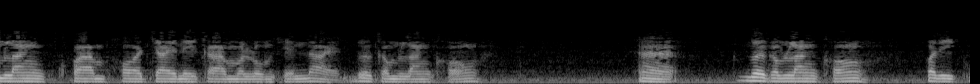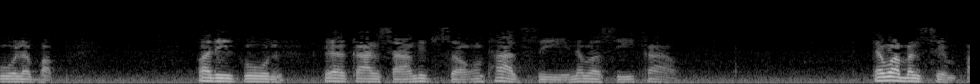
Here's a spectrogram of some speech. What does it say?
ำลังความพอใจในการมาลมเช่นได้ ด้วยกำลังของอ่า ด้วยกำลังของปฏิกูลบับปฏิกูลคืออการสามสิบสองธาตุสี่นวสีเก้าแต่ว่ามันเสื่อมไป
